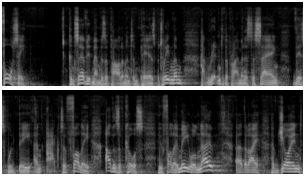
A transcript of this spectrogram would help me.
40 Conservative members of Parliament and peers between them have written to the Prime Minister saying this would be an act of folly. Others, of course, who follow me will know uh, that I have joined,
